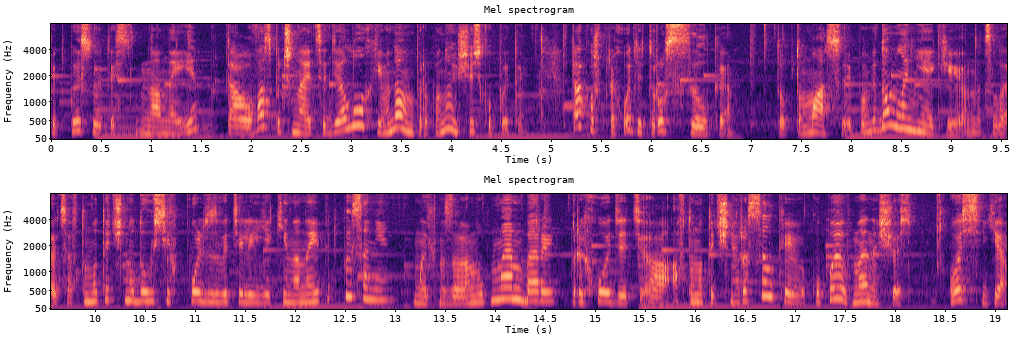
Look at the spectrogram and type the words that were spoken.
підписуєтесь на неї. Та у вас починається діалог, і вона вам пропонує щось купити. Також приходять розсилки, тобто масові повідомлення, які надсилаються автоматично до усіх пользователів, які на неї підписані. Ми їх називаємо мембери. Приходять а, автоматичні розсилки, купи в мене щось. Ось є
